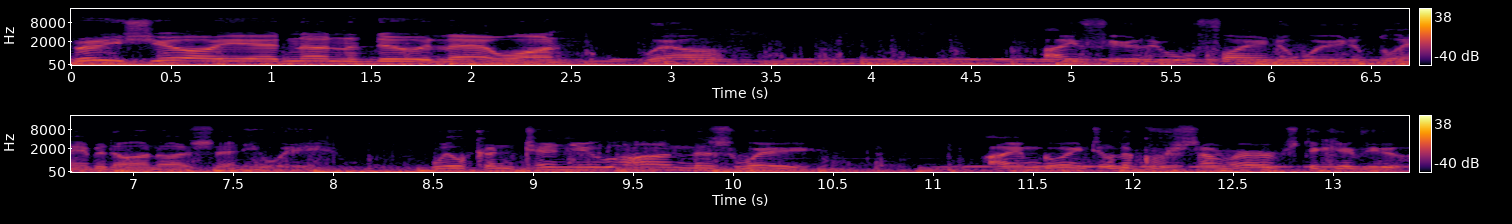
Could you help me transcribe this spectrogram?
pretty sure he had nothing to do with that one. Well, I fear they will find a way to blame it on us anyway. We'll continue on this way. I'm going to look for some herbs to give you.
